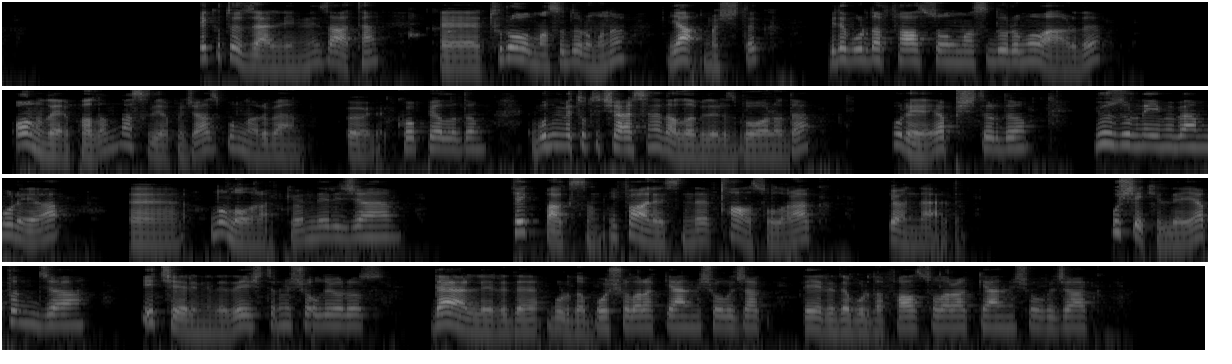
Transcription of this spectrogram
checked özelliğini zaten e, true olması durumunu yapmıştık. Bir de burada false olması durumu vardı. Onu da yapalım. Nasıl yapacağız? Bunları ben böyle kopyaladım. Bunu metot içerisine de alabiliriz bu arada. Buraya yapıştırdım. Username'i ben buraya e, null olarak göndereceğim. Checkbox'ın ifadesinde false olarak gönderdim. Bu şekilde yapınca içeriğini de değiştirmiş oluyoruz. Değerleri de burada boş olarak gelmiş olacak. Değeri de burada false olarak gelmiş olacak.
